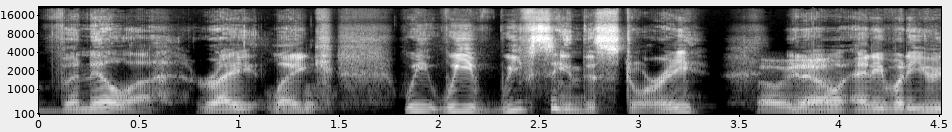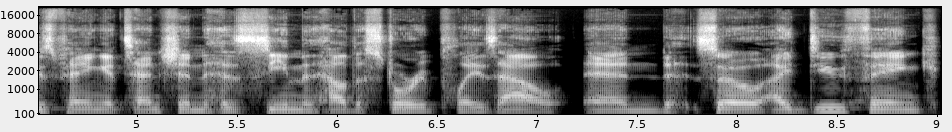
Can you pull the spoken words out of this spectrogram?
Vanilla right? Like we we we've seen this story. Oh, you know anybody who's paying attention has seen how the story plays out. And so i do think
